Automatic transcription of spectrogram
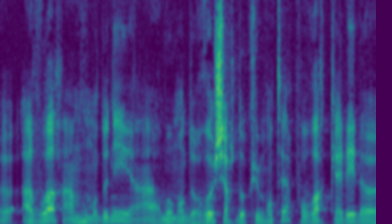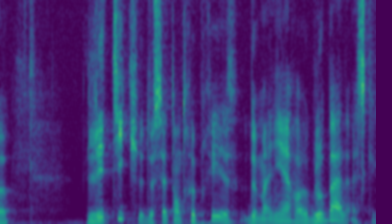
euh, avoir à un moment donné un moment de recherche documentaire pour voir quelle est l'éthique de cette entreprise de manière globale. Est-ce que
